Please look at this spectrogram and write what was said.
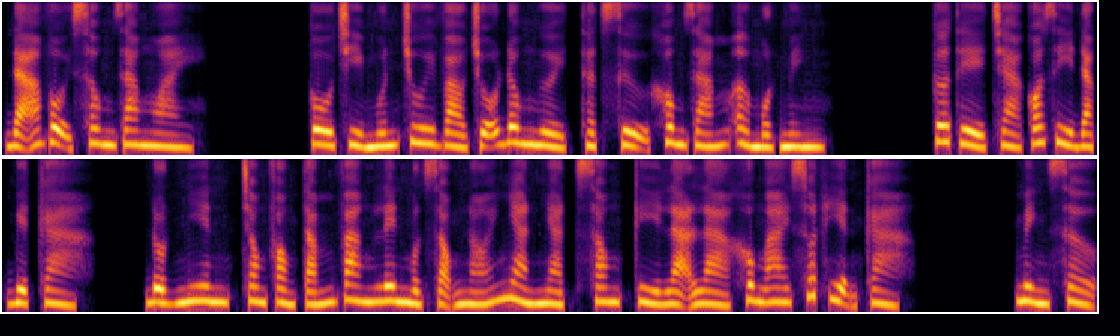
đã vội xông ra ngoài. Cô chỉ muốn chui vào chỗ đông người, thật sự không dám ở một mình. Cơ thể chả có gì đặc biệt cả. Đột nhiên, trong phòng tắm vang lên một giọng nói nhàn nhạt xong kỳ lạ là không ai xuất hiện cả. Mình sợ,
